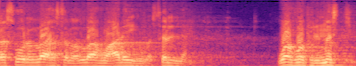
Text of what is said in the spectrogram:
رسول الله صلى الله عليه وسلم وهو في المسجد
